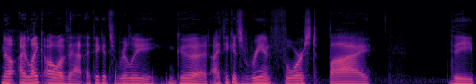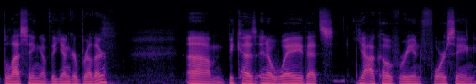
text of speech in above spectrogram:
no, I like all of that. I think it's really good. I think it's reinforced by the blessing of the younger brother. Um, because in a way that's Yaakov reinforcing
